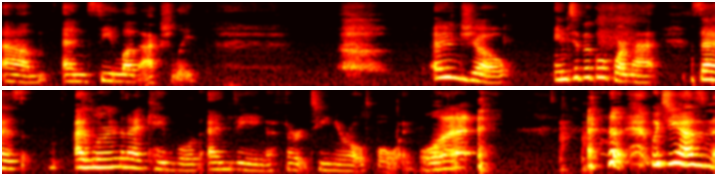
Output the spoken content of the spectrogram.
um, and see Love Actually. And Joe, in typical format, says, I learned that I'm capable of envying a 13 year old boy. What? Which he has in,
